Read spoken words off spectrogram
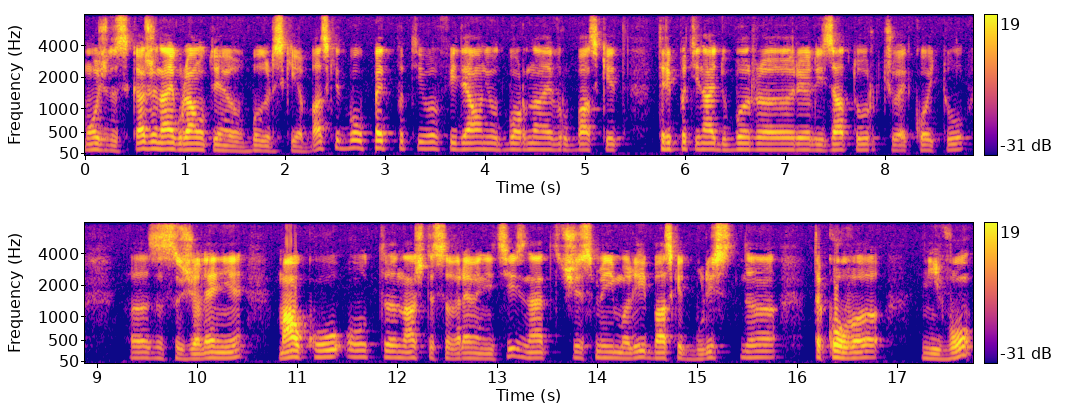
може да се каже най-голямото име в българския баскетбол, пет пъти в идеалния отбор на Евробаскет, три пъти най-добър реализатор, човек, който за съжаление малко от нашите съвременици знаят, че сме имали баскетболист на такова ниво.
